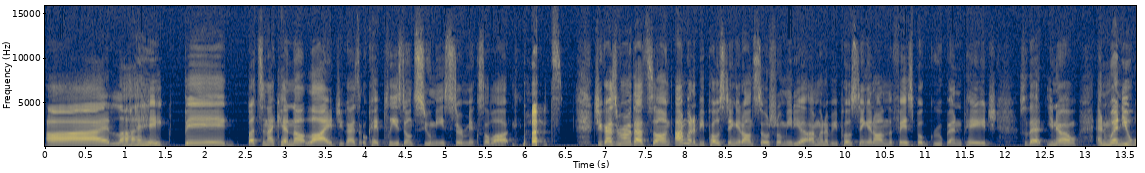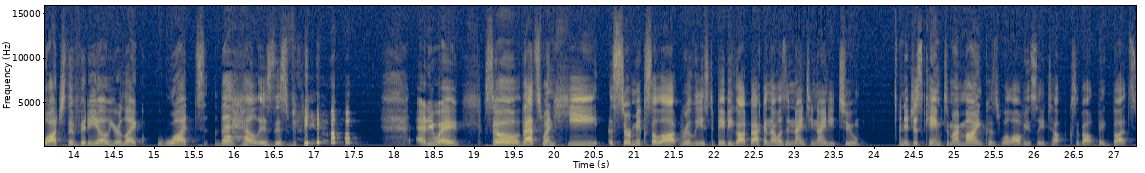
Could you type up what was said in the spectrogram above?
I like big butts and I cannot lie. Do you guys? Okay, please don't sue me, Sir Mix-a-Lot. But do you guys remember that song? I'm going to be posting it on social media. I'm going to be posting it on the Facebook group and page so that, you know, and when you watch the video, you're like, what the hell is this video? anyway, so that's when he, Sir Mix-a-Lot, released Baby Got Back, and that was in 1992. And it just came to my mind because, well, obviously it talks about big butts.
